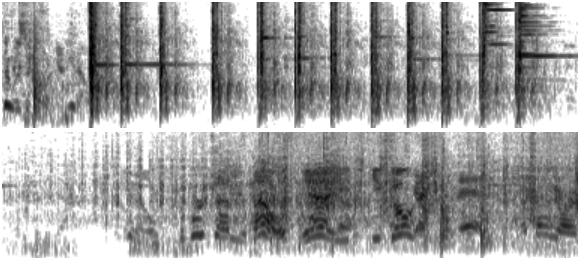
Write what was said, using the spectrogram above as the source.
There was a, you know. You know, the words out of your mouth. Yeah, you just keep going. That's all yours.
